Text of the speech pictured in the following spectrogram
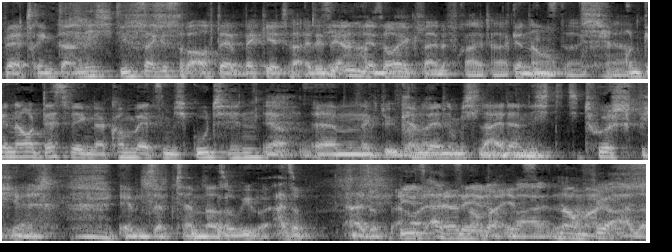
Wer trinkt da nicht? Dienstag ist doch auch der Ja, eben der neue kleine Freitag. Genau. Dienstag. Ja. Und genau deswegen, da kommen wir jetzt nämlich gut hin. Ja, ähm, können wir nämlich leider nicht die Tour spielen im September. So wie, also, also Jetzt erzähl nochmal doch mal. jetzt, nochmal. Für alle.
